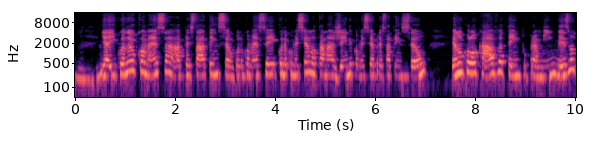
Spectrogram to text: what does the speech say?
Uhum. E aí, quando eu começo a prestar atenção, quando comecei, quando eu comecei a anotar na agenda e comecei a prestar atenção, eu não colocava tempo para mim, mesmo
